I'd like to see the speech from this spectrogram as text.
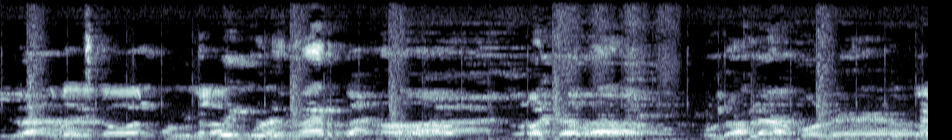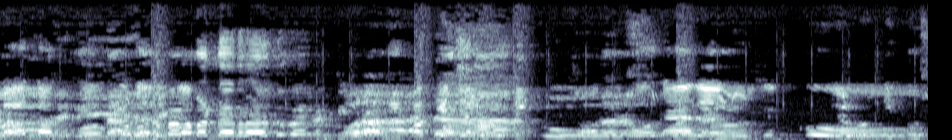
Aku dari Tapi bilang. aku dengar eh, bandara udah nggak boleh. Aku dari bandara itu kan Orang ini pakai jalur tikus. Jalur tikus.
